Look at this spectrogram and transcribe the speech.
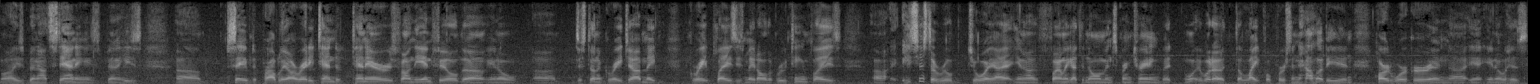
Well, he's been outstanding. He's been he's. Uh, saved probably already 10 to 10 errors on the infield. Uh, you know, uh, just done a great job, made great plays. He's made all the routine plays. Uh, he's just a real joy. I, you know, I finally got to know him in spring training. But what, what a delightful personality and hard worker, and uh, you know his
